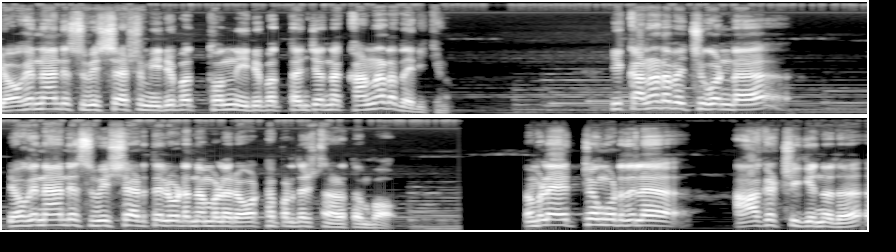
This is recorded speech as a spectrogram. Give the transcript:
യോഹന്നാന്റെ സുവിശേഷം ഇരുപത്തൊന്ന് ഇരുപത്തഞ്ച് എന്ന കണ്ണട ധരിക്കണം. ഈ കണ്ണട വെച്ചുകൊണ്ട് യോഹന്നാന്റെ സുവിശേഷത്തിലൂടെ നമ്മൾ ഒരു ഓട്ടപ്രദർശനം നടത്തുമ്പോൾ നമ്മൾ ഏറ്റവും കൂടുതൽ ആകർഷിക്കുന്നത്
